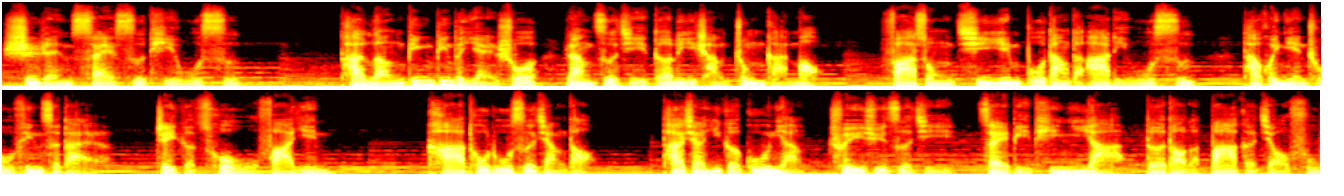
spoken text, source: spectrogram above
诗人塞斯提乌斯，他冷冰冰的演说让自己得了一场重感冒。发送气音不当的阿里乌斯，他会念出 finstyle 这个错误发音。卡图卢斯讲道，他向一个姑娘吹嘘自己在比提尼亚得到了八个教夫，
